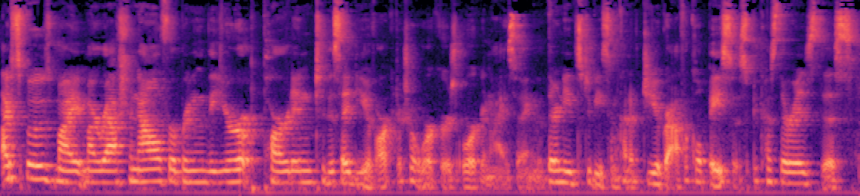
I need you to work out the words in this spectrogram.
I suppose, my my rationale for bringing the Europe part into this idea of architectural workers organizing. That there needs to be some kind of geographical basis because there is this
